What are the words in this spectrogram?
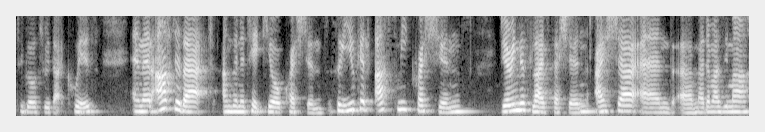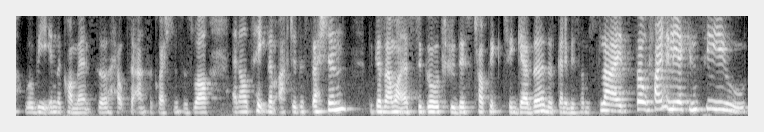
to go through that quiz. And then after that, I'm going to take your questions. So you can ask me questions during this live session, Aisha and uh, Madam Azima will be in the comments. They'll help to answer questions as well. And I'll take them after the session because I want us to go through this topic together. There's going to be some slides. So finally, I can see you.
